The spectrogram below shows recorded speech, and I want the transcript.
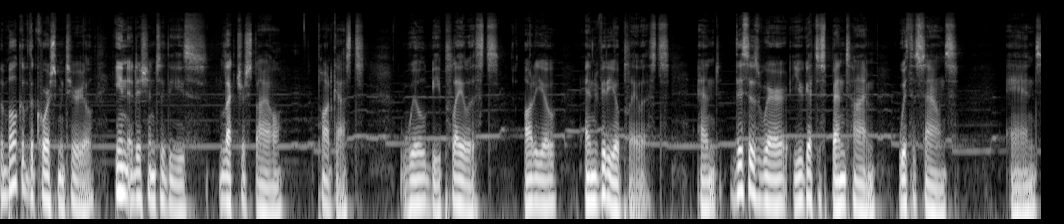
The bulk of the course material, in addition to these lecture style podcasts, will be playlists audio, and video playlists. And this is where you get to spend time with the sounds and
